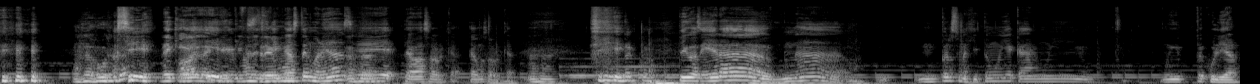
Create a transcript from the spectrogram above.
¿A la boca? Sí, de que, monedas, eh, te vas a ahorcar, te vamos a ahorcar. Ajá. Sí, digo, sí, era una, un personajito muy acá, muy, muy peculiar.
